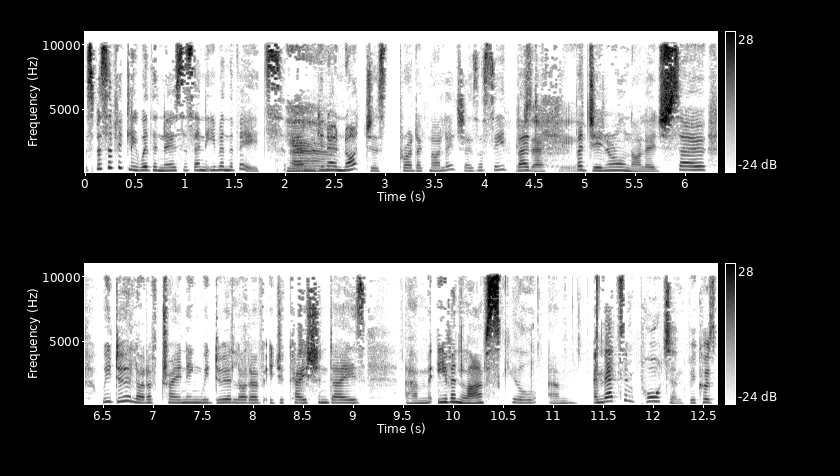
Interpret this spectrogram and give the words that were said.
specifically with the nurses and even the vets. Um, Yeah. you know, not just product knowledge, as I said, but Exactly. but general knowledge. So we do a lot of training, we do a lot of education days, um, even life skill. Um, And that's important because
